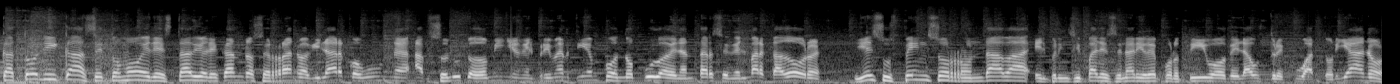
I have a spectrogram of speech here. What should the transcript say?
Católica se tomó el estadio Alejandro Serrano Aguilar con un absoluto dominio en el primer tiempo, no pudo adelantarse en el marcador y el suspenso rondaba el principal escenario deportivo del austroecuatoriano.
